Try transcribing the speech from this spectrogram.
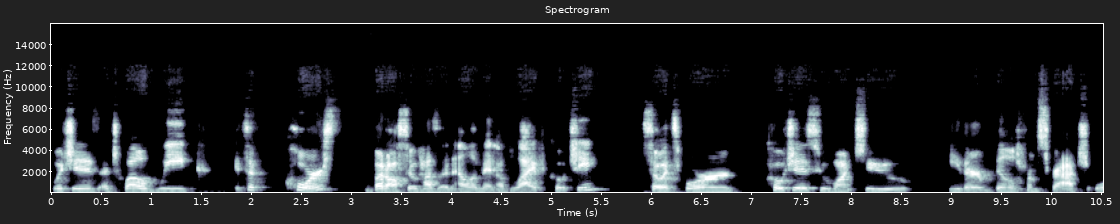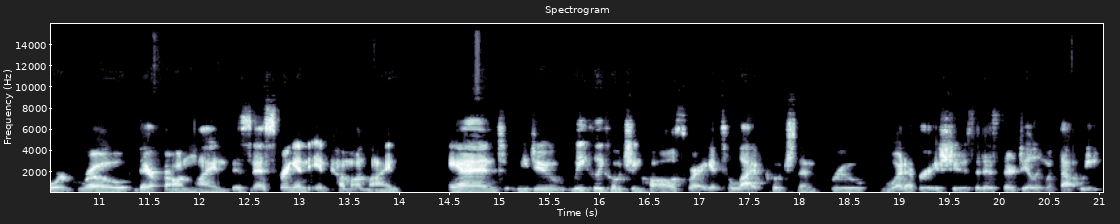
which is a 12 week, it's a course, but also has an element of live coaching. So it's for coaches who want to either build from scratch or grow their online business, bring in income online. And we do weekly coaching calls where I get to live coach them through whatever issues it is they're dealing with that week.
